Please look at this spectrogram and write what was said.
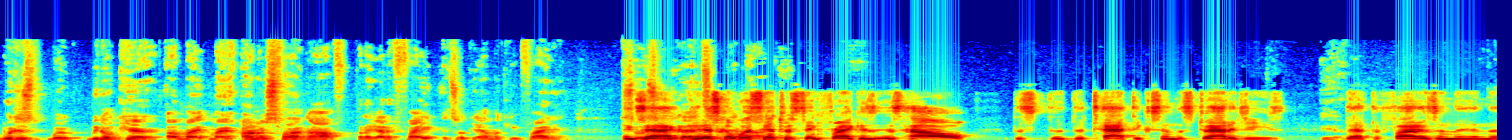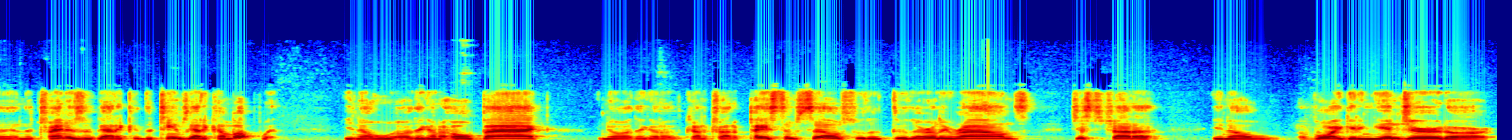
we're just we're, we do not care. Uh, my my arm is falling off, but I got to fight. It's okay. I'm gonna keep fighting. So exactly, and it's what's interesting, Frank, is, is how the, the, the tactics and the strategies yeah. that the fighters and the, and the and the trainers have got to the team's got to come up with. You know, are they going to hold back? You know, are they going to kind of try to pace themselves through the through the early rounds just to try to you know avoid getting injured, or,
